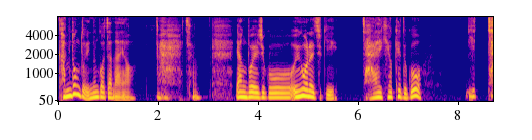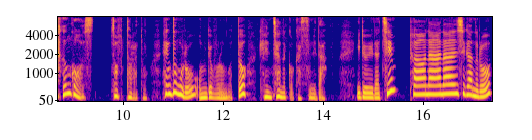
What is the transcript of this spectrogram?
감동도 있는 거잖아요. 아, 참. 양보해주고 응원해주기 잘 기억해두고 이 작은 것 서부터라도 행동으로 옮겨보는 것도 괜찮을 것 같습니다. 일요일 아침 편안한 시간으로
